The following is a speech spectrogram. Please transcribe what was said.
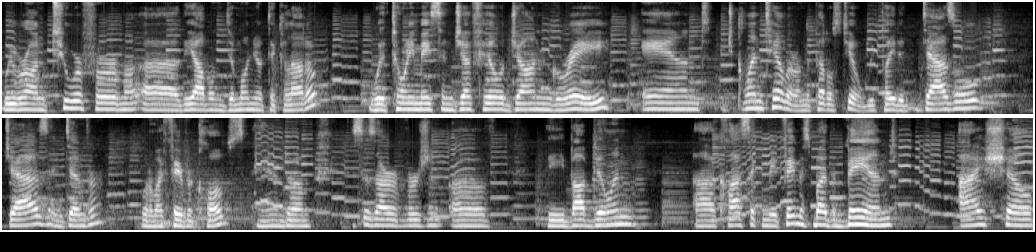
We were on tour for uh, the album Demonio Teclado with Tony Mason, Jeff Hill, John Gray, and Glenn Taylor on the pedal steel. We played at Dazzle Jazz in Denver, one of my favorite clubs, and um, this is our version of the Bob Dylan uh, classic made famous by the band I Shall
